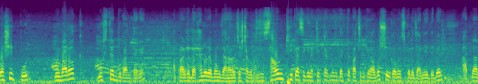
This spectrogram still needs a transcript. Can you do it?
রশিদপুর মুবারক মুস্তের দোকান থেকে। আপনাকে দেখানোর এবং জানানোর চেষ্টা করতেছি। সাউন্ড ঠিক আছে কিনা, ঠিকঠাক মতো দেখতে পাচ্ছেন কিনা অবশ্যই কমেন্টস করে জানিয়ে দেবেন। আপনার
